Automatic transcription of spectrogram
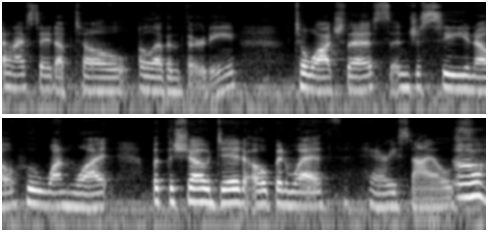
and I stayed up till 11.30 to watch this and just see, you know, who won what. But the show did open with Harry Styles. Ugh.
